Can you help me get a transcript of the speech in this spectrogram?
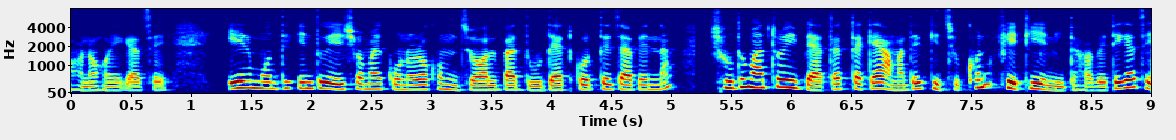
ঘন হয়ে গেছে। এর মধ্যে কিন্তু এই সময় কোনো রকম জল বা দুধ অ্যাড করতে যাবেন না। শুধুমাত্র এই ব্যাটারটাকে আমাদের কিছুক্ষণ ফেটিয়ে নিতে হবে, ঠিক আছে?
